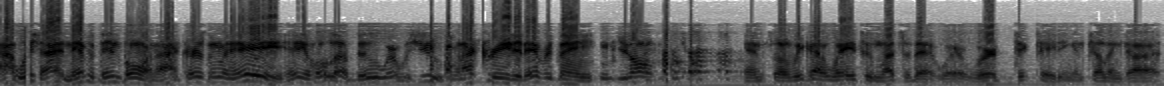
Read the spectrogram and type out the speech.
I wish I had never been born. I cursed him. Hey, hey, hold up, dude. Where was you when I created everything? You know. And so we got way too much of that, where we're dictating and telling God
